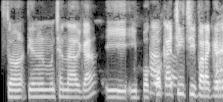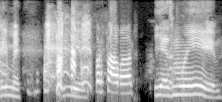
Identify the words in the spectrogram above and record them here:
son, tienen mucha nalga y, y poca chichi para que rime. Por favor. Y es muy,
